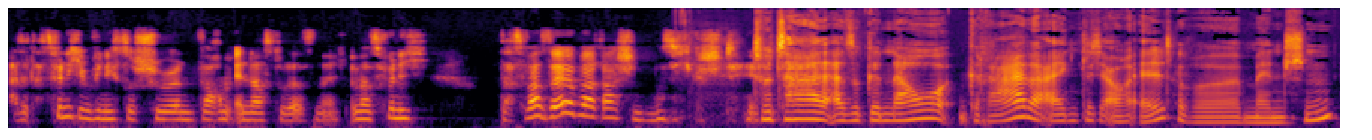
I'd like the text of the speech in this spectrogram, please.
also das finde ich irgendwie nicht so schön, warum änderst du das nicht? Und das finde ich, das war sehr überraschend, muss ich gestehen. Total, also genau gerade eigentlich auch ältere Menschen,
